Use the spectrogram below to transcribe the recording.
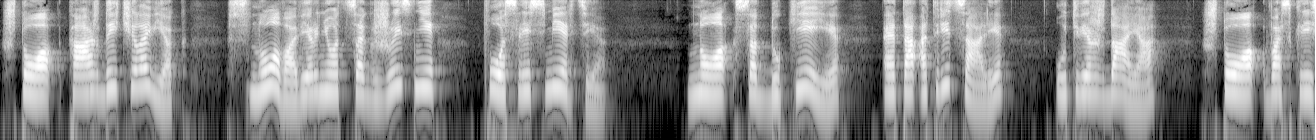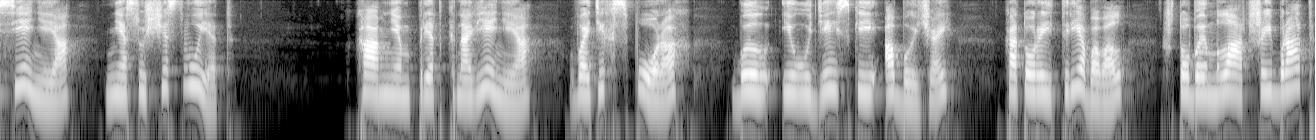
что каждый человек снова вернется к жизни после смерти. Но саддукеи это отрицали, утверждая, что воскресения не существует. Камнем преткновения в этих спорах был иудейский обычай, который требовал, чтобы младший брат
